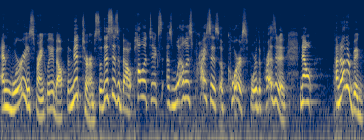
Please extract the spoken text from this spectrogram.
and worries, frankly, about the midterm. So this is about politics as well as prices, of course, for the president. Now, another big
